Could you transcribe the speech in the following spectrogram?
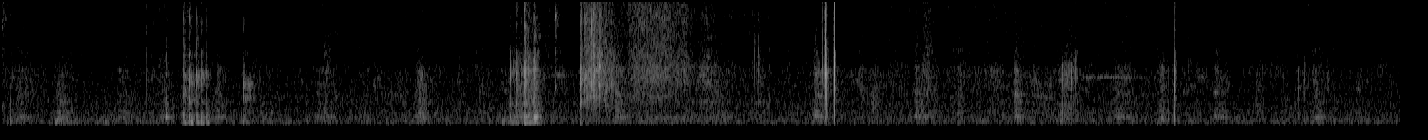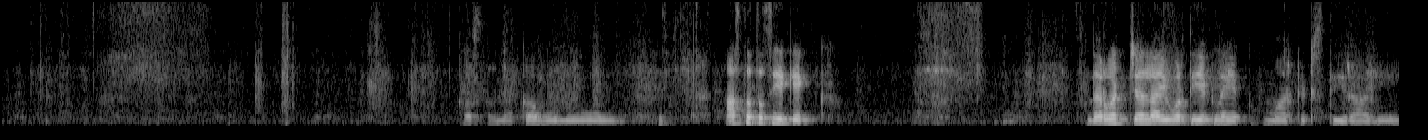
असं नका बोलू. असतातच एक एक. दररोजच्या लाईव्ह वरती एक ना एक मार्केट स्थिर आहे.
